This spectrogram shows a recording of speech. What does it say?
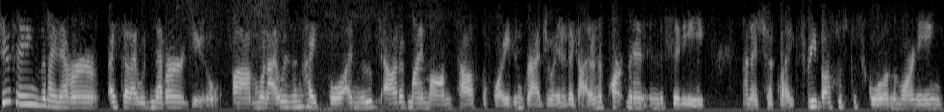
two things that I never, I said I would never do. Um, when I was in high school, I moved out of my mom's house before I even graduated. I got an apartment in the city and I took like three buses to school in the morning,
